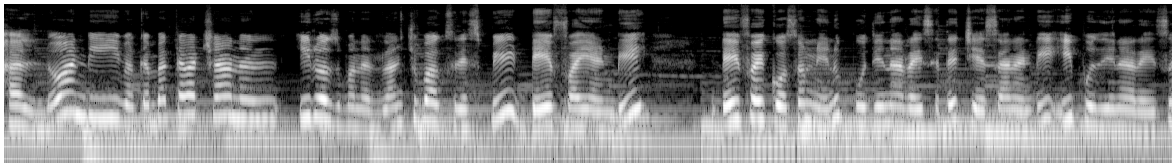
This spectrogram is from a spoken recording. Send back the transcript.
హలో అండి welcome back to our channel. ఈరోజు మన lunch box recipe day five అండి. డే ఫైవ్ కోసం నేను పుదీనా రైస్ అయితే చేశానండి. ఈ పుదీనా రైస్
